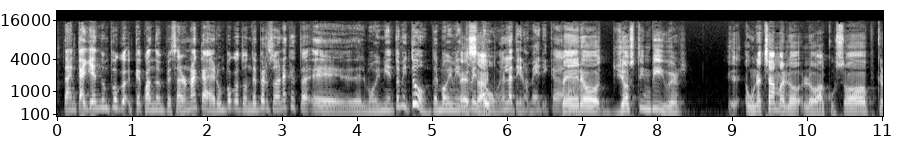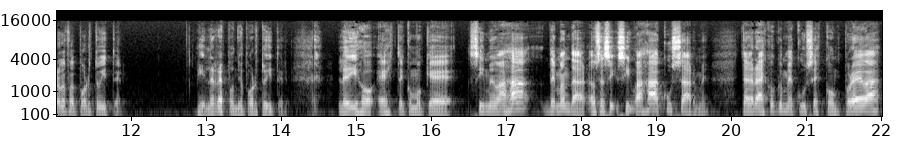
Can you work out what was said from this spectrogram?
Están cayendo un poco, que cuando empezaron a caer un pocotón de personas que está, eh, del movimiento Me Too, del movimiento Me Exacto. Too en Latinoamérica. Pero Justin Bieber, eh, una chama lo, lo acusó, creo que fue por Twitter. Y él le respondió por Twitter. Le dijo, este, como que si me vas a demandar, o sea, si, si vas a acusarme, te agradezco que me acuses con pruebas,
